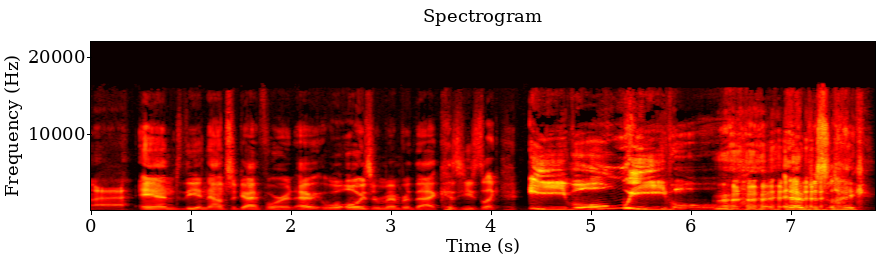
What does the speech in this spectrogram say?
Ah. and the announcer guy for it I will always remember that because he's like evil weevil. And i'm just like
